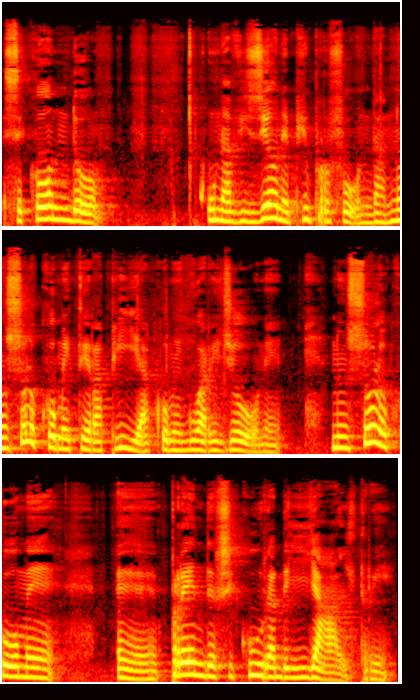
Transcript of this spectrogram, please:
secondo una visione più profonda, non solo come terapia, come guarigione, non solo come eh, prendersi cura degli altri.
